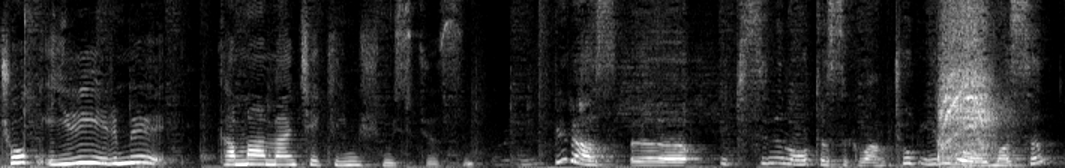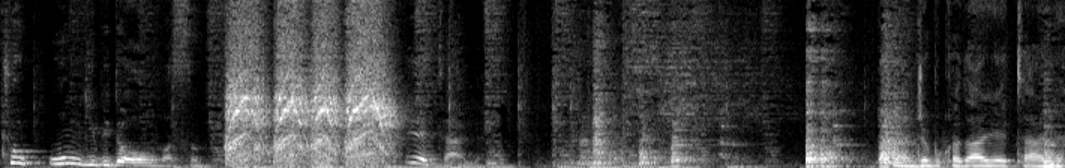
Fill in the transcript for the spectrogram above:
Çok iri iri mi tamamen çekilmiş mi istiyorsun? Biraz e, ikisinin ortası kıvam. Çok iri de olmasın, çok un gibi de olmasın. Yeterli. Bence bu kadar yeterli.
